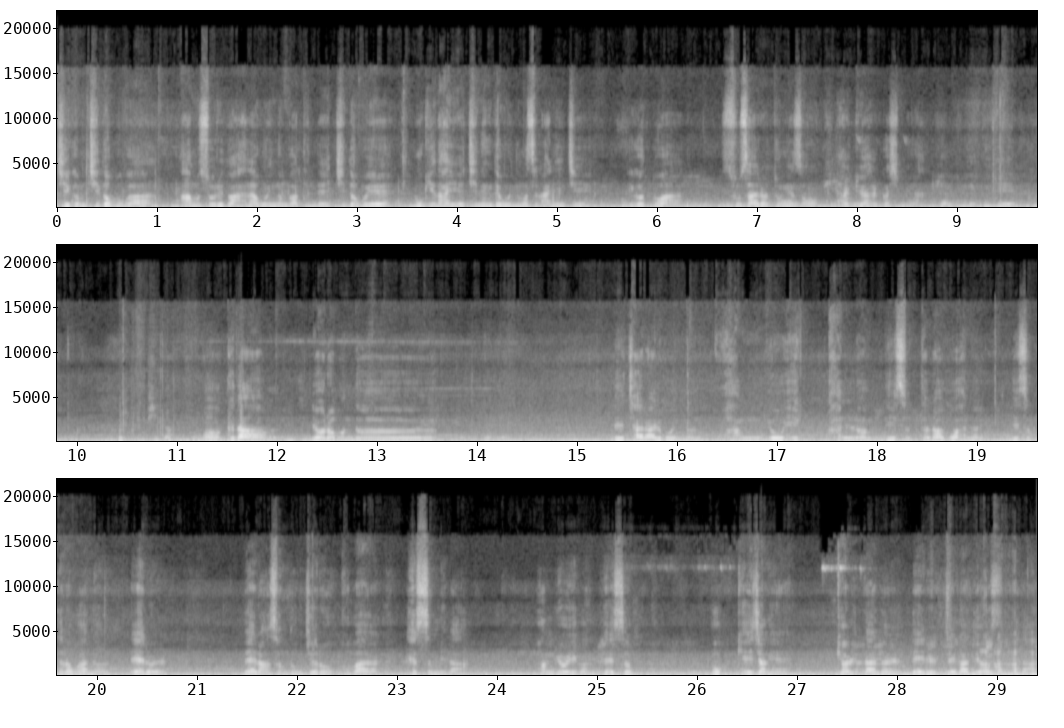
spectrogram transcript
지금 지도부가 아무 소리도 안 하고 있는 것 같은데 지도부의 묵인 하에 진행되고 있는 것은 아닌지 이것 또한 수사를 통해서 밝혀야 할 것입니다. 어, 그 다음 여러분들이 잘 알고 있는 황교익 칼럼 리스트라고 하는 리스트라고 하는 애를 내란 선동죄로 고발했습니다. 황교익은 페이스북 계정에 결단을 내릴 때가 되었습니다.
